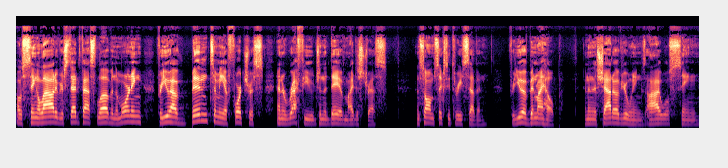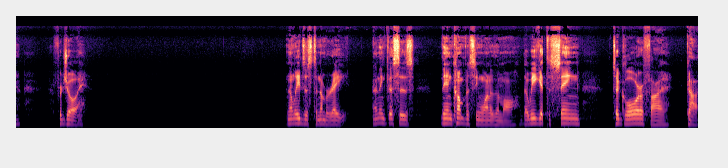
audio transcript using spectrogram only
I will sing aloud of your steadfast love in the morning, for you have been to me a fortress and a refuge in the day of my distress. And Psalm 63, 7 For you have been my help, and in the shadow of your wings I will sing for joy. And that leads us to number eight. I think this is the encompassing one of them all that we get to sing to glorify God.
